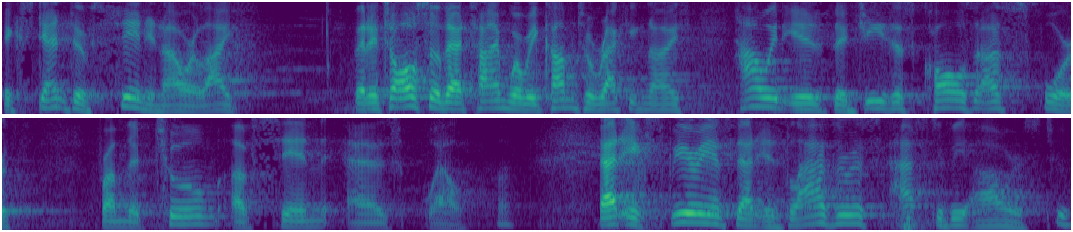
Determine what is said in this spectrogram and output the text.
extent of sin in our life. But it's also that time where we come to recognize how it is that Jesus calls us forth from the tomb of sin as well. That experience that is Lazarus has to be ours too.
